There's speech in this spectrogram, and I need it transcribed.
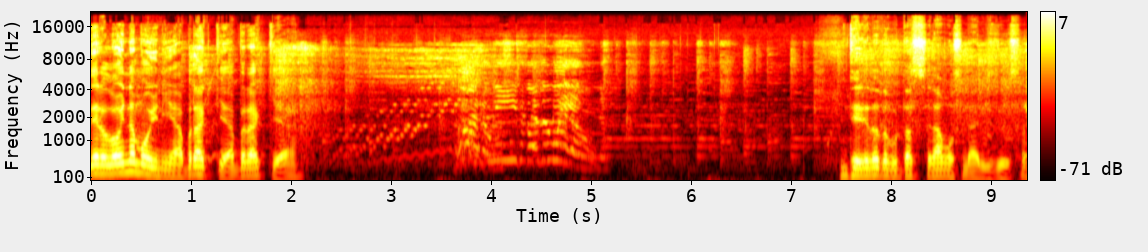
Daryl oynama oyunu ya. Bırak ya, bırak ya. Daryl'a da buradan selam olsun eğer izliyorsa.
